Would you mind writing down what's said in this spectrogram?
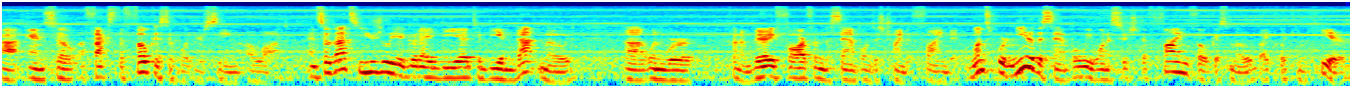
uh, and so affects the focus of what you're seeing a lot. And so that's usually a good idea to be in that mode uh, when we're kind of very far from the sample and just trying to find it. Once we're near the sample, we want to switch to fine focus mode by clicking here.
